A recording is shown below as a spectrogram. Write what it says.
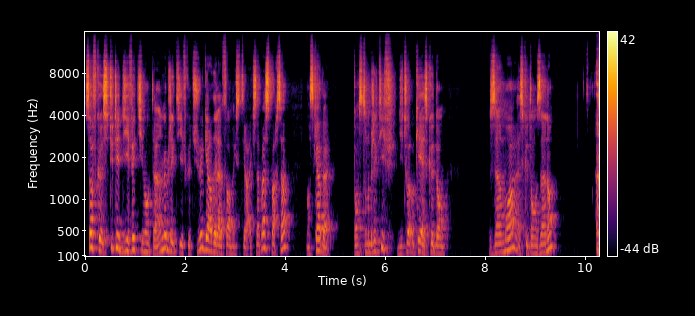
Sauf que si tu t'es dit effectivement que tu as un objectif, que tu veux garder la forme, etc., et que ça passe par ça, dans ce cas, ben, pense ton objectif. Dis-toi, ok, est-ce que dans un mois, est-ce que dans un an,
